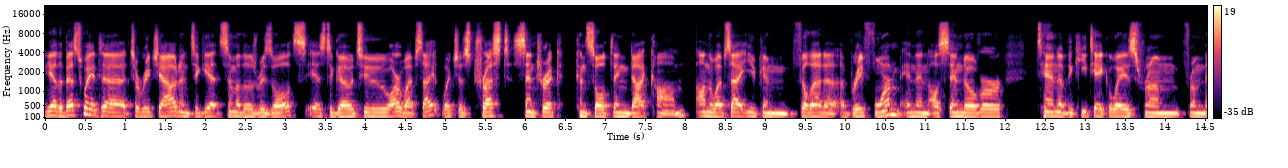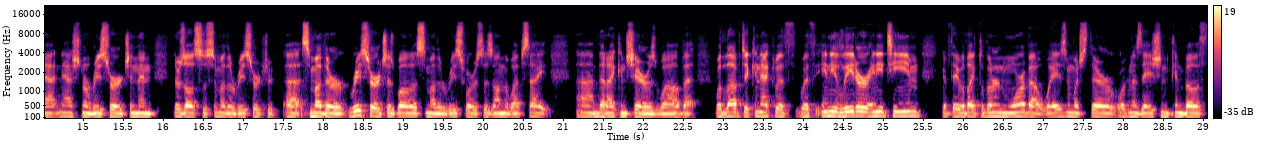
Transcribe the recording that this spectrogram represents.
Yeah, the best way to, to reach out and to get some of those results is to go to our website, which is trustcentricconsulting.com. On the website, you can fill out a, a brief form, and then I'll send over 10 of the key takeaways from from that national research and then there's also some other research uh, some other research as well as some other resources on the website um, that i can share as well but would love to connect with with any leader any team if they would like to learn more about ways in which their organization can both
